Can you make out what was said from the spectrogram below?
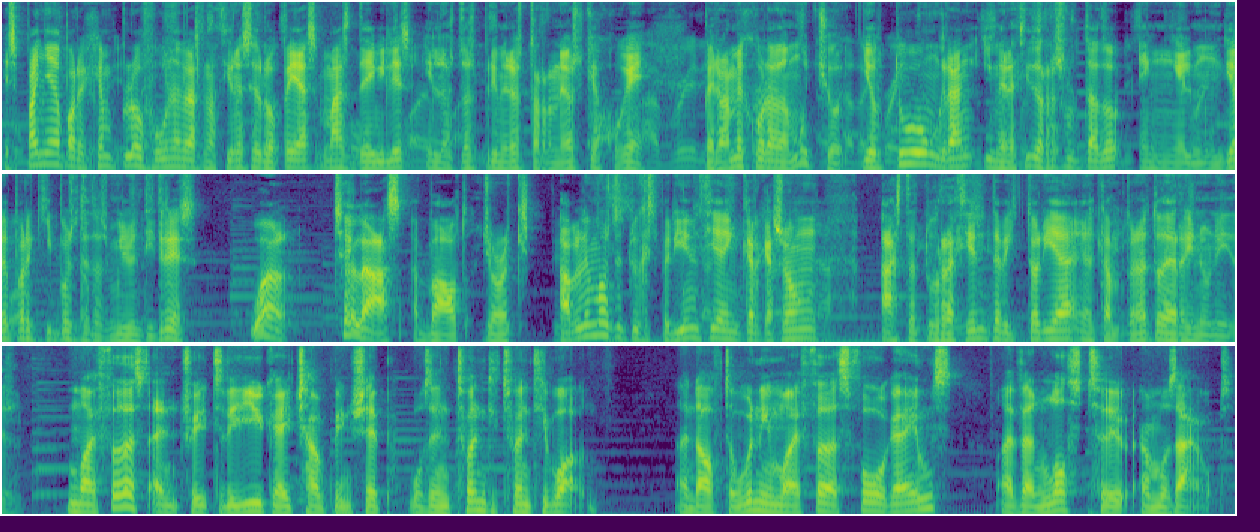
España, por ejemplo, fue una de las naciones europeas más débiles en los dos primeros torneos que jugué, pero ha mejorado mucho y obtuvo un gran y merecido resultado en el Mundial por equipos de 2023. Well, tell us about your Hablemos de tu experiencia en Carcassonne hasta tu reciente victoria en el Campeonato de Reino Unido. My first entry to the UK Championship was in 2021, and after winning my first four games, I then lost two and was out.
